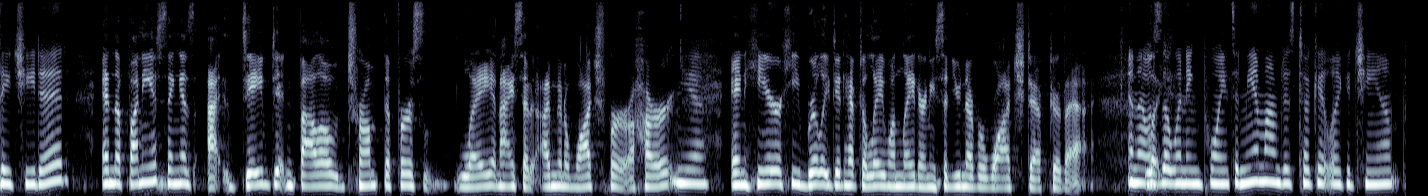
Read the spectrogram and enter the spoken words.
they cheated. And the funniest thing is, I, Dave didn't follow Trump the first lay, and I said I'm going to watch for a heart. Yeah. And here he really did have to lay one later, and he said you never watched after that. And that was Like- the winning points. And me and mom just took it like a champ.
